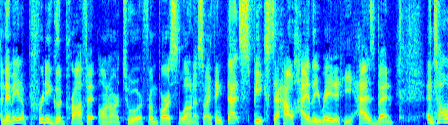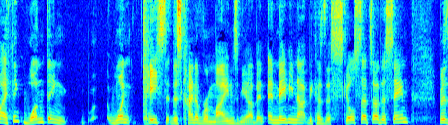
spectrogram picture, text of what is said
and they made a pretty good profit on Artur from Barcelona. So I think that speaks to how highly rated he has been. And Tom, I think one thing one case that this kind of reminds me of, and, and maybe not because the skill sets are the same, but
